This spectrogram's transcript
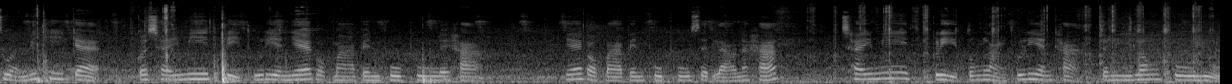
ส่วนวิธีแกะก็ใช้มีดกรีดทุเรียนแยกออกมาเป็นภูๆเลยค่ะ แยกออกมาเป็นภูๆเสร็จแล้วนะคะ ใช้มีดกรีดตรงหลังทุเรียนค่ะ จะมีร่องภูอยู่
